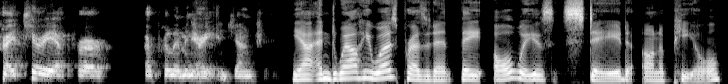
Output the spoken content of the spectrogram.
criteria for a preliminary injunction. Yeah, and while he was president, they always stayed on appeal,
